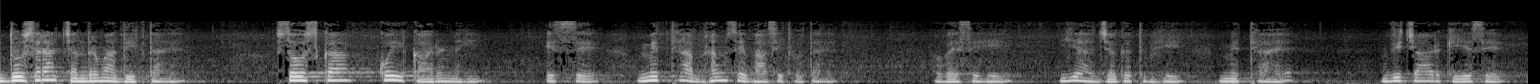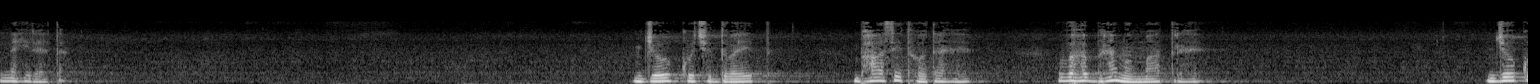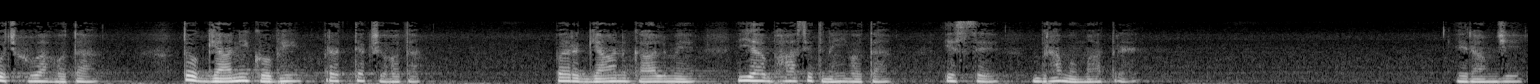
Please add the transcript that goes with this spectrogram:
दूसरा चंद्रमा दिखता है, सो उसका कोई कारण नहीं। इससे मिथ्या भ्रम से भाषित होता है। वैसे ही यह जगत भी मिथ्या है। विचार किए से नहीं रहता। जो कुछ द्वैत भाषित होता है, वह भ्रम मात्र है। जो कुछ हुआ होता तो ज्ञानी को भी प्रत्यक्ष होता। पर ज्ञान काल में यह भाषित नहीं होता, इससे भ्रम मात्र है। हे राम जी,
